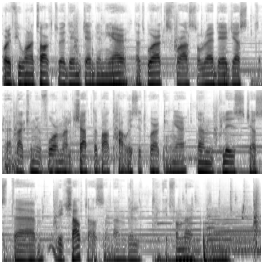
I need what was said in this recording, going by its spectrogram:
Or if you want to talk to a engineer that works for us already, just uh, like an informal chat about how is it working here, then please just uh, reach out to us and then we'll take it from there.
